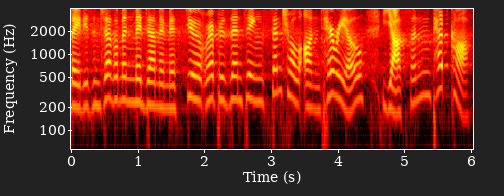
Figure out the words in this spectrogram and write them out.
Ladies and gentlemen, mesdames et messieurs, representing Central Ontario, Iassen Petkov.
